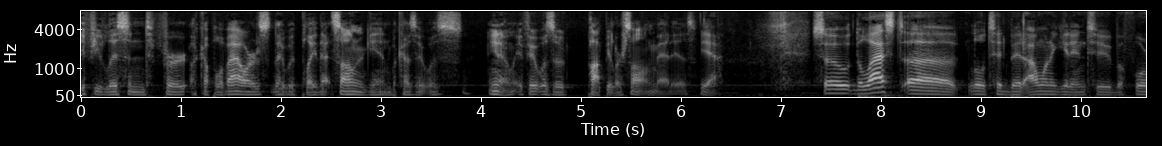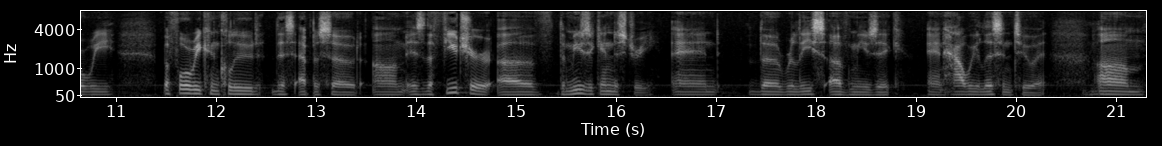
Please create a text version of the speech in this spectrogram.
if you listened for a couple of hours, they would play that song again because it was, you know, if it was a popular song, that is. Yeah. So the last uh, little tidbit I want to get into before we before we conclude this episode um, is the future of the music industry and the release of music and how we listen to it. Um,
